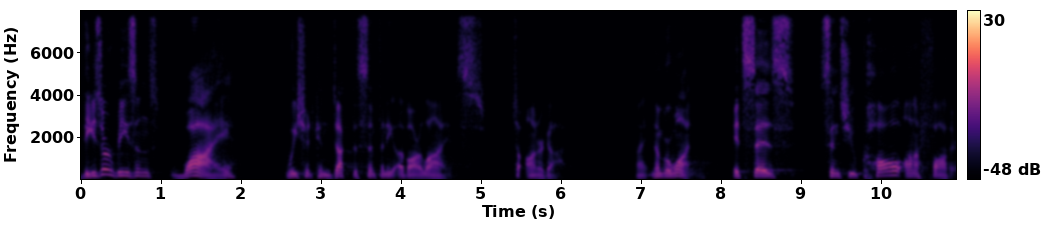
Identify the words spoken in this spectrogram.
These are reasons why we should conduct the symphony of our lives to honor God. Right? Number one, it says, since you call on a father.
